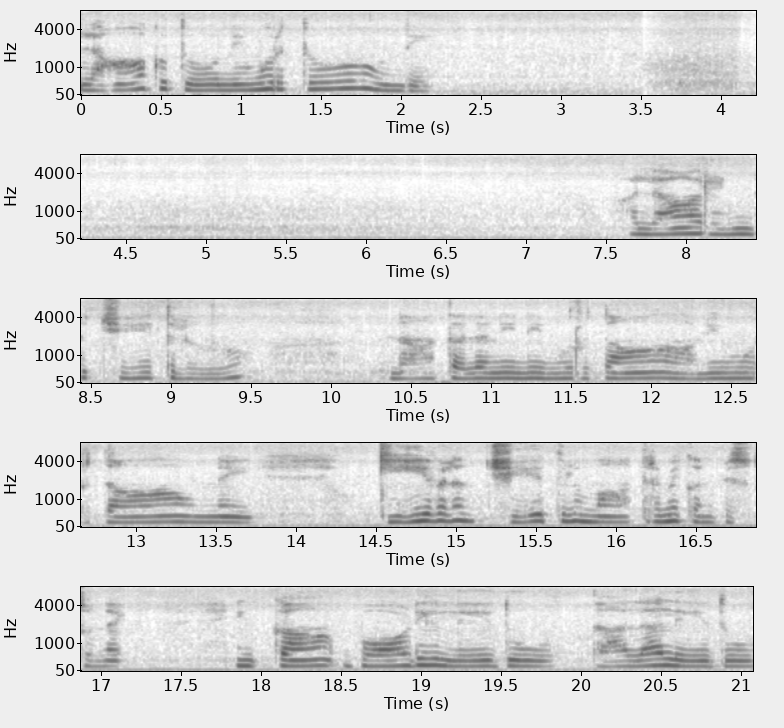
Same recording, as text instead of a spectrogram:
లాగుతూ నిమురుతూ ఉంది. అలా రెండు చేతులు నా తలని నిమురుతా నిమురుతా ఉన్నాయి. కేవలం చేతులు మాత్రమే కనిపిస్తున్నాయి. ఇంకా బాడీ లేదు తల లేదు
